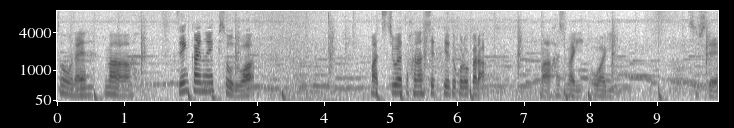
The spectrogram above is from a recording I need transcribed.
そうね。まあ前回のエピソードは、まあ、父親と話してっていうところから、まあ、始まり終わり。そして、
